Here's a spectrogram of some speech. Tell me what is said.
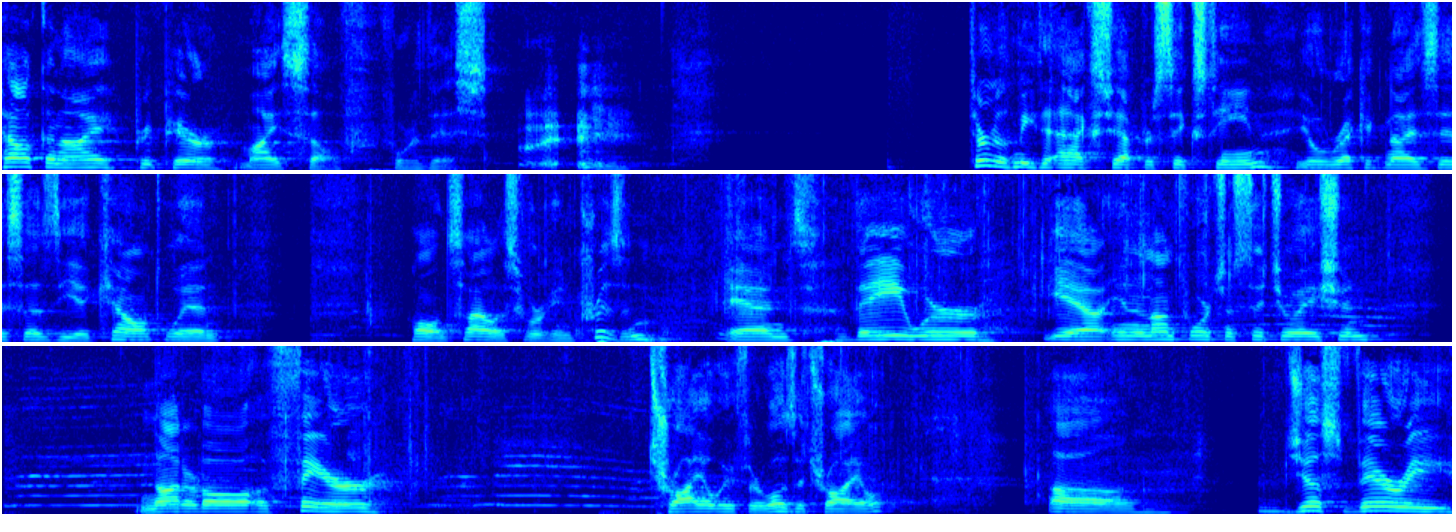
how can I prepare myself for this? Turn with me to Acts chapter 16. You'll recognize this as the account when Paul and Silas were in prison and they were, yeah, in an unfortunate situation, not at all a fair trial, if there was a trial. Uh, just very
